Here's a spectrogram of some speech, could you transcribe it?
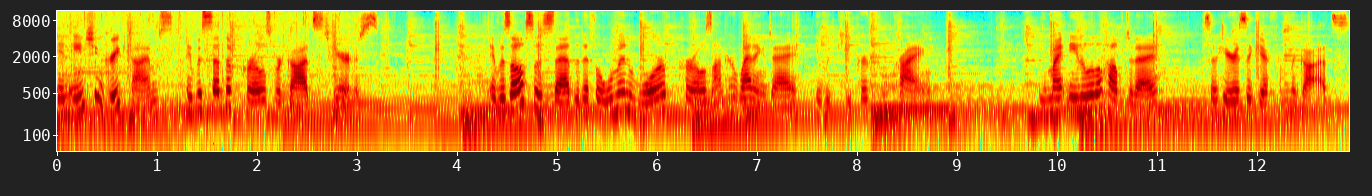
In ancient Greek times, it was said that pearls were God's tears. It was also said that if a woman wore pearls on her wedding day, it would keep her from crying. You might need a little help today, so here is a gift from the gods.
